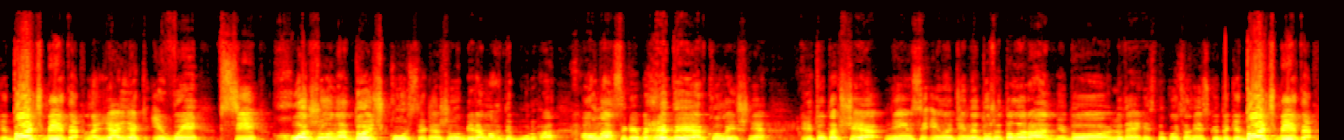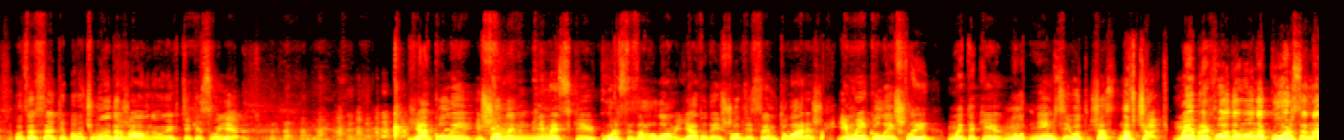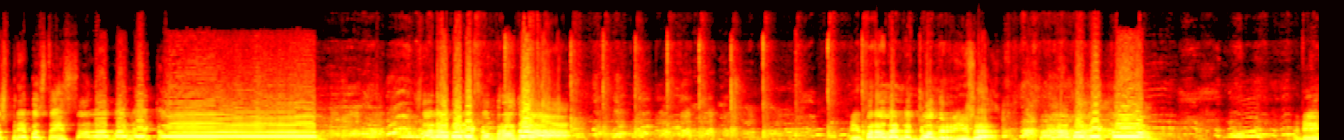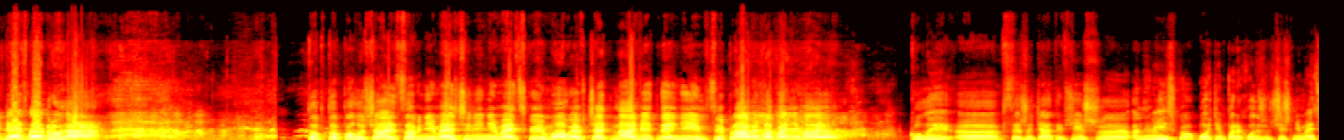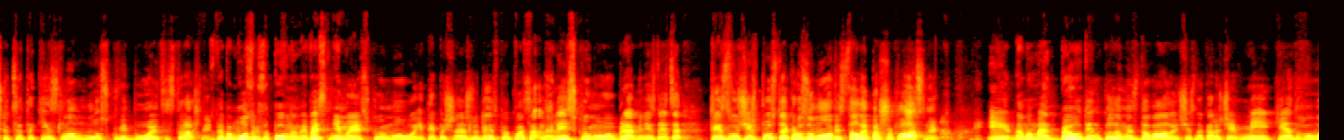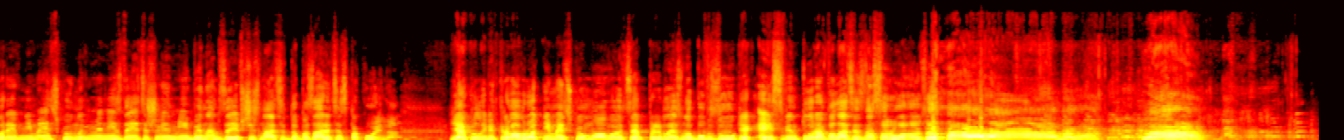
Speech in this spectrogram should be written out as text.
І Дойч біте! Я, як і ви, всі ходжу на дойч курси. Я живу біля Магдебурга, а у нас якби ГДР колишнє. І тут взагалі німці іноді не дуже толерантні до людей, які спілкуються англійською. Такі дойч біте! Оце все, типу, чому не державне, у них тільки своє. Я коли йшов на німецькі курси загалом, я туди йшов зі своїм товаришем. І ми, коли йшли, ми такі, ну, німці от зараз навчать. Ми приходимо на курси, наш препод стоїть Салам алейкум! Салам алейкум, бруда! Він паралельно дьонер ріже. Салам алейкум! Вігець, май бруда! Тобто, виходить, в Німеччині німецької мови вчать навіть не німці. Правильно розумію? Коли е, все життя ти вчиш е, англійську, а потім переходиш і вчиш німецьку, це такий злам мозку відбувається страшний. У тебе мозок заповнений весь німецькою мовою, і ти починаєш з людиною спілкуватися англійською мовою. Бля, мені здається, ти звучиш просто як розумово відсталий першокласник. І на момент Б1, коли ми здавали, чесно кажучи, мій кент говорив німецькою. Ну мені здається, що він міг би нам за F-16 добазариться спокійно. Я коли відкривав рот німецькою мовою, це приблизно був звук, як Ейс Вентура вилазить з носорога.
